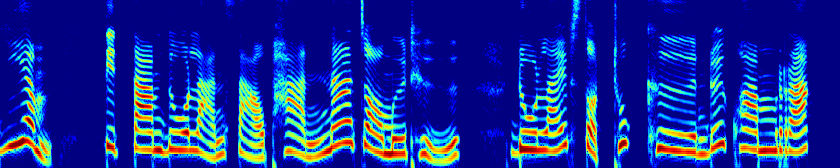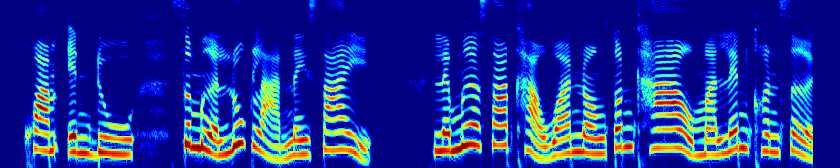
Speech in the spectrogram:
เยี่ยม ติดตามดูหลานสาวผ่านหน้าจอมือถือ ดูไลฟ์สดทุกคืนด้วยความรัก ความเอ็นดู เสมือนลูกหลานในไส้ และเมื่อทราบข่าวว่าน้องต้นข้าวมาเล่นคอนเสิร์ต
